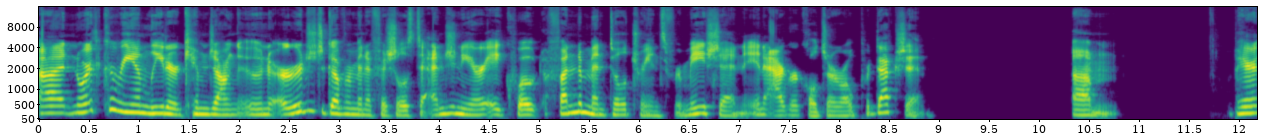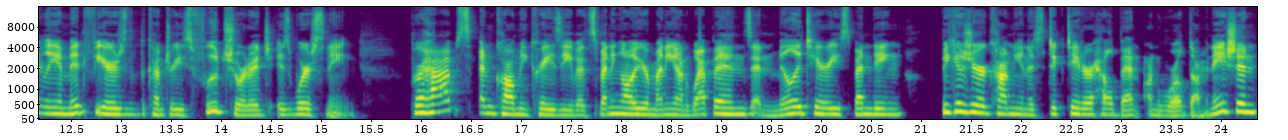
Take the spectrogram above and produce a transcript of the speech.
Uh, North Korean leader Kim Jong un urged government officials to engineer a quote, fundamental transformation in agricultural production. Um, apparently, amid fears that the country's food shortage is worsening. Perhaps, and call me crazy, but spending all your money on weapons and military spending because you're a communist dictator hell bent on world domination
